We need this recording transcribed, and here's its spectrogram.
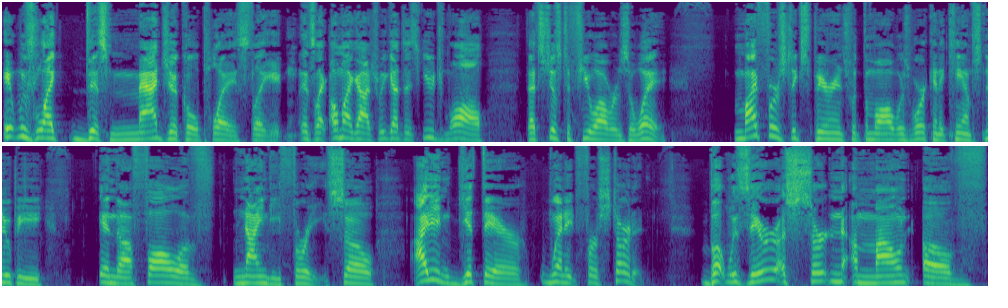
it was like this magical place. Like it's like, oh my gosh, we got this huge mall that's just a few hours away. My first experience with the mall was working at Camp Snoopy in the fall of 93. So I didn't get there when it first started. But was there a certain amount of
